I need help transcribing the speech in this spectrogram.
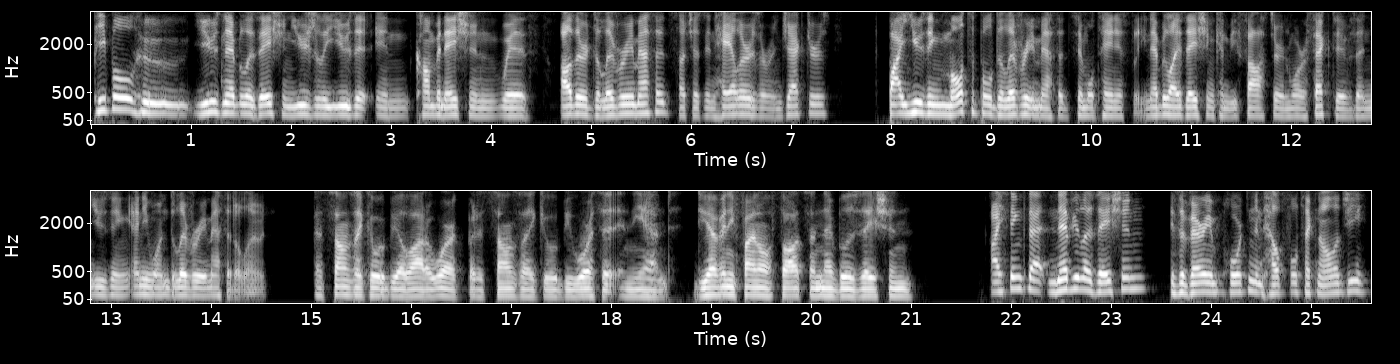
People who use nebulization usually use it in combination with other delivery methods, such as inhalers or injectors. By using multiple delivery methods simultaneously, nebulization can be faster and more effective than using any one delivery method alone. That sounds like it would be a lot of work, but it sounds like it would be worth it in the end. Do you have any final thoughts on nebulization? I think that nebulization is a very important and helpful technology.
